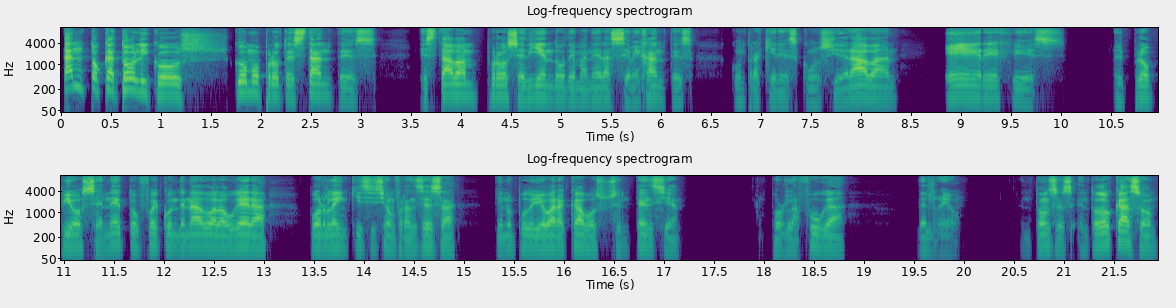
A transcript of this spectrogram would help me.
tanto católicos como protestantes estaban procediendo de maneras semejantes contra quienes consideraban herejes. El propio Seneto fue condenado a la hoguera por la Inquisición francesa, que no pudo llevar a cabo su sentencia por la fuga del reo. Entonces, en todo caso,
